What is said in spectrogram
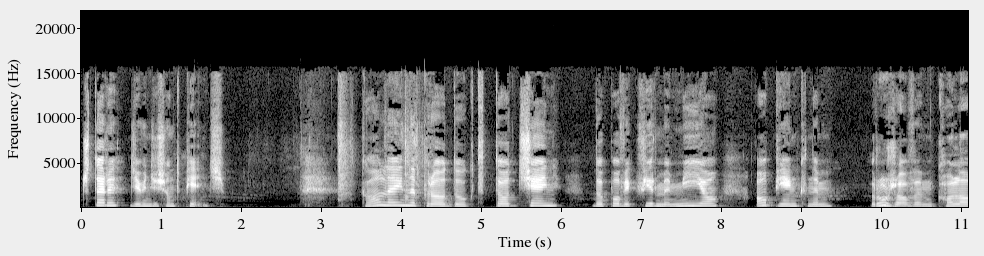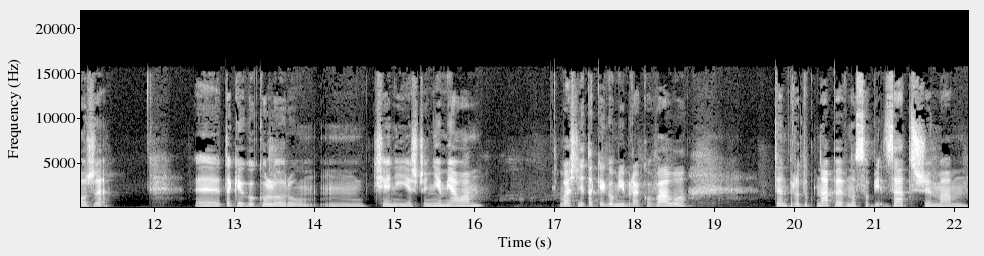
4,95. Kolejny produkt to cień do powiek firmy Mio o pięknym różowym kolorze. E, takiego koloru mm, cieni jeszcze nie miałam. Właśnie takiego mi brakowało. Ten produkt na pewno sobie zatrzymam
